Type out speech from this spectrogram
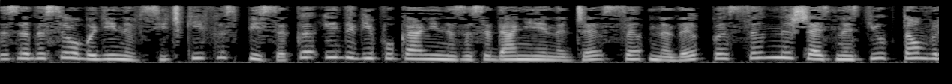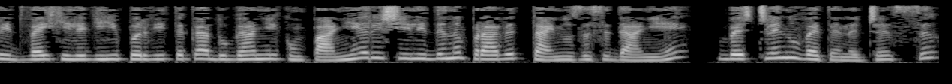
за да се обади всички в списъка и да ги покани на заседание на ЧС на ДПС на 16 октомври 2001 така Доган и компания решили да направят тайно заседание, без членовете на ЧС,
